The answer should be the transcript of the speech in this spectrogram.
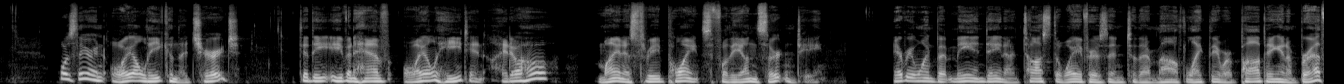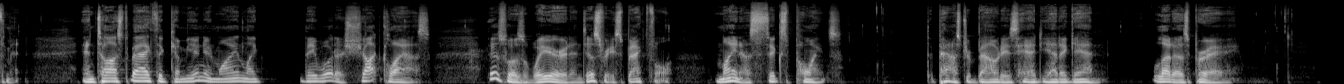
Was there an oil leak in the church? Did they even have oil heat in Idaho? Minus three points for the uncertainty. Everyone but me and Dana tossed the wafers into their mouth like they were popping in a breath mint, and tossed back the communion wine like they would a shot glass. This was weird and disrespectful. Minus six points. The pastor bowed his head yet again. Let us pray.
